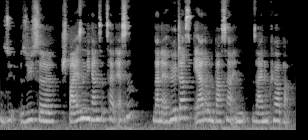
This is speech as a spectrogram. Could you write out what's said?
süße Speisen die ganze Zeit essen, dann erhöht das Erde und Wasser in seinem Körper.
